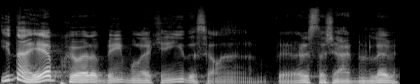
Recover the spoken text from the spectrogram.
E na época, eu era bem moleque ainda, sei lá, eu era estagiário no Lever,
